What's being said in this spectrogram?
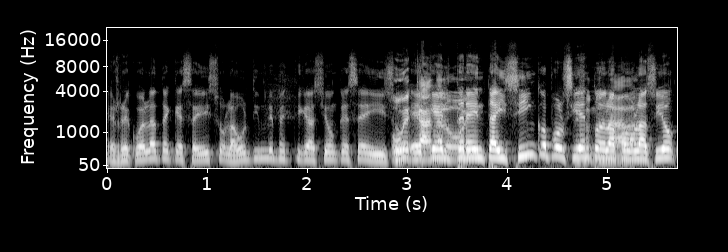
Eh, recuérdate que se hizo, la última investigación que se hizo es que el escándalo hoy. 35% Eso no de la nada. población,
